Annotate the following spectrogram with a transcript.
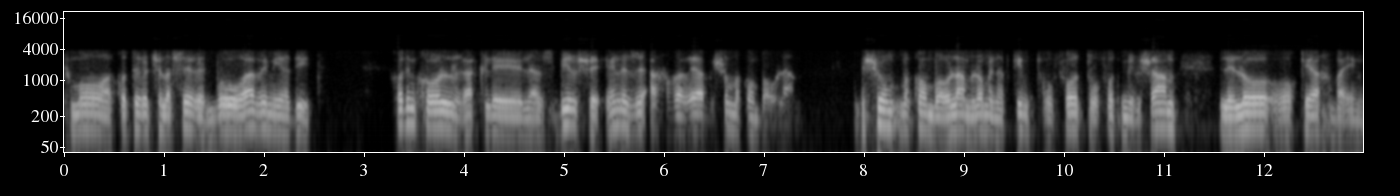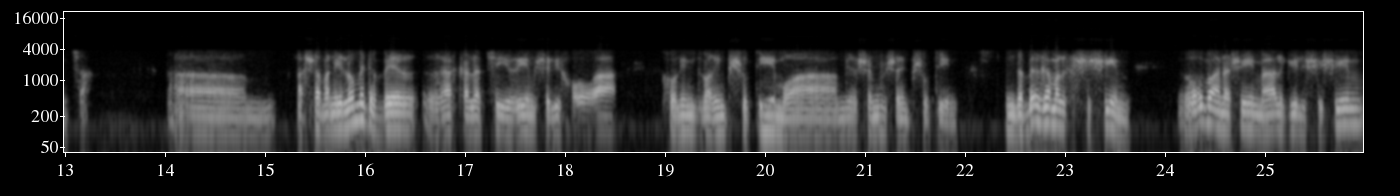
כמו הכותרת של הסרט, ברורה ומיידית. קודם כל, רק להסביר שאין לזה אח ורע בשום מקום בעולם. בשום מקום בעולם לא מנתקים תרופות, תרופות מרשם, ללא רוקח באמצע. אמ, עכשיו, אני לא מדבר רק על הצעירים שלכאורה קונים דברים פשוטים, או המרשמים שלהם פשוטים. אני מדבר גם על קשישים רוב האנשים מעל גיל 60,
